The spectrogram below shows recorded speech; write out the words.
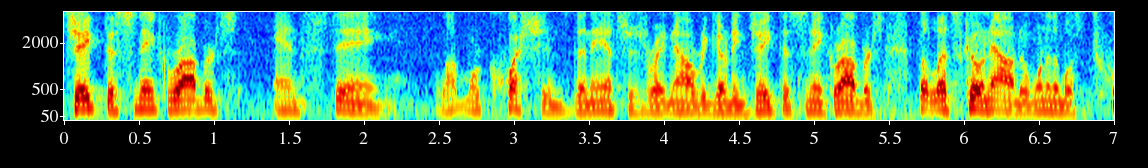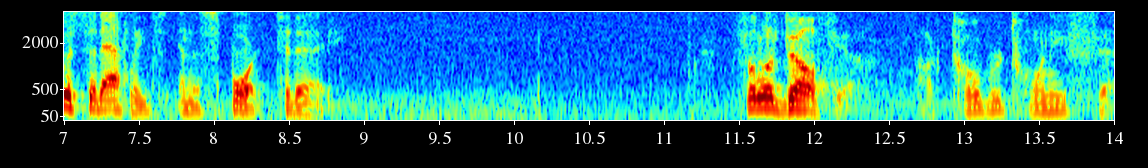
Jake the Snake Roberts and Sting. A lot more questions than answers right now regarding Jake the Snake Roberts, but let's go now to one of the most twisted athletes in the sport today. Philadelphia, October 25th.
